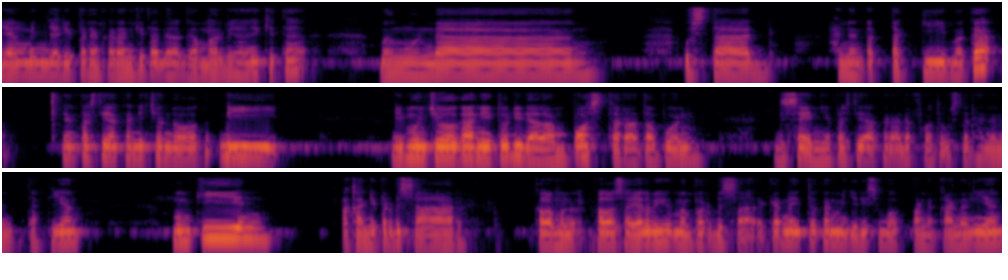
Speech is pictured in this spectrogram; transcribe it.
yang menjadi penekanan kita adalah gambar. Misalnya kita mengundang Ustadz Hanan Attaki maka yang pasti akan dicondol di dimunculkan itu di dalam poster ataupun desainnya pasti akan ada foto Ustadz Hanan Attaki yang mungkin akan diperbesar kalau kalau saya lebih memperbesar karena itu akan menjadi sebuah penekanan yang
